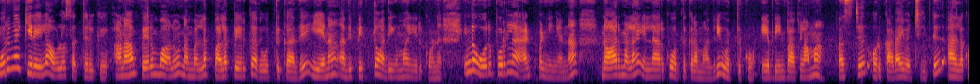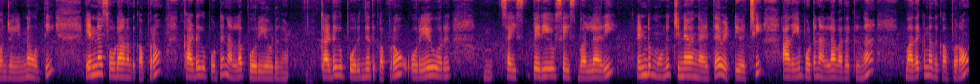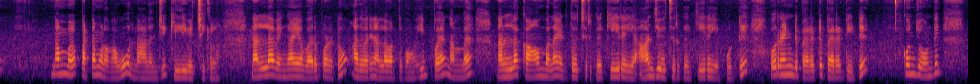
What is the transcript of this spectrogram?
முருங்கைக்கீரையில் அவ்வளோ சத்து இருக்குது ஆனால் பெரும்பாலும் நம்மள பல பேருக்கு அது ஒத்துக்காது. ஏன்னா அது பித்தம் அதிகமாக இருக்கும்னு. இந்த ஒரு பொருளை ஆட் பண்ணிங்கன்னா நார்மலாக எல்லாருக்கும் ஒத்துக்கிற மாதிரி ஒத்துக்கும். எப்படின்னு பார்க்கலாமா? ஃபஸ்ட்டு ஒரு கடாய் வச்சுக்கிட்டு அதில் கொஞ்சம் எண்ணெய் ஊற்றி எண்ணெய் சூடானதுக்கப்புறம் கடுகு போட்டு நல்லா பொரிய விடுங்க. கடுகு பொரிஞ்சதுக்கப்புறம் ஒரே ஒரு சைஸ் பெரிய சைஸ் பல்லாரி ரெண்டு மூணு சின்ன வெங்காயத்தை வெட்டி வச்சு அதையும் போட்டு நல்லா வதக்குங்க. வதக்குனதுக்கப்புறம் நம்ம பட்டை மிளகாவும் ஒரு நாலஞ்சு கிள்ளி வச்சுக்கலாம். நல்லா வெங்காயம் வறுப்படட்டும் அது வரையும் நல்லா வறுத்துக்கோங்க. இப்போ நம்ம நல்லா காம்பெல்லாம் எடுத்து வச்சுருக்க கீரையை ஆஞ்சி வச்சுருக்க கீரையை போட்டு ஒரு ரெண்டு பெரட்டு பெரட்டிட்டு கொஞ்சோண்டு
